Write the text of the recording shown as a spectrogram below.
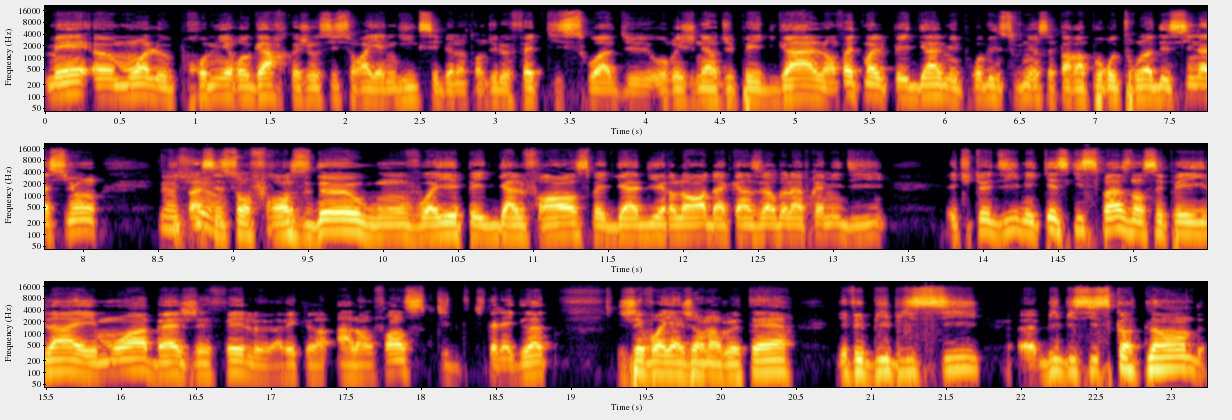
Mais euh, moi, le premier regard que j'ai aussi sur Ryan Giggs, c'est bien entendu le fait qu'il soit du, originaire du Pays de Galles. En fait, moi, le Pays de Galles, mes premiers souvenirs, c'est par rapport au tournoi Destination qui passait sur France 2 où on voyait Pays de Galles France, Pays de Galles Irlande à 15 heures de l'après-midi. Et tu te dis, mais qu'est-ce qui se passe dans ces pays-là? Et moi, ben, j'ai fait le, avec à l'enfance, petite, petite anecdote, j'ai voyagé en Angleterre. Il y avait BBC, euh, BBC Scotland,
